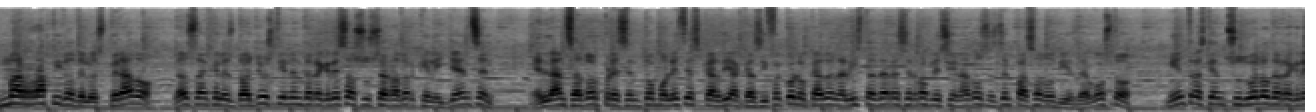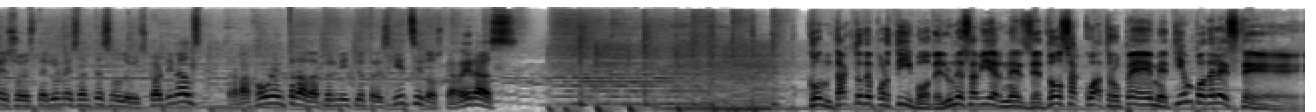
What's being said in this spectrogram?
más rápido de lo esperado. Los Ángeles Dodgers tienen de regreso a su cerrador Kenley Jensen. El lanzador presentó molestias cardíacas y fue colocado en la lista de reservas lesionados desde el pasado 10 de agosto, mientras que en su duelo de regreso este lunes ante St. Louis Cardinals trabajó una entrada, permitió tres hits y dos carreras. Contacto Deportivo de lunes a viernes de 2 a 4 pm tiempo del Este.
